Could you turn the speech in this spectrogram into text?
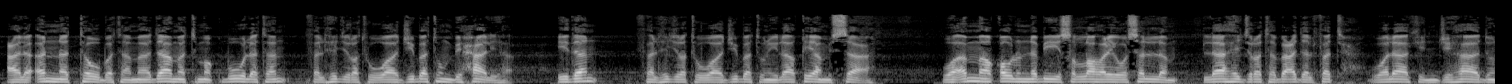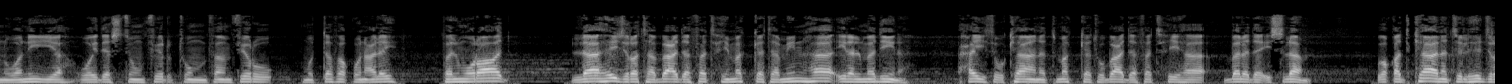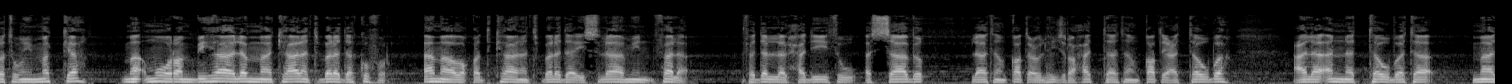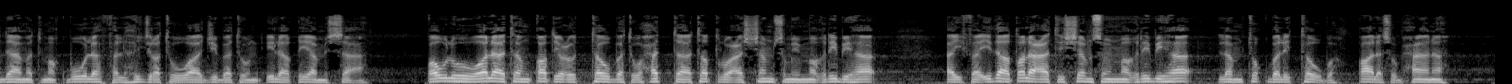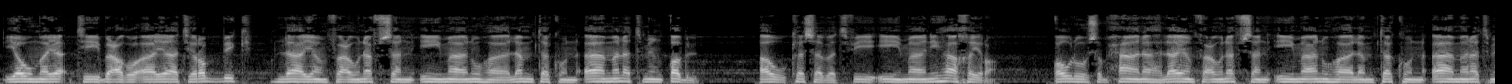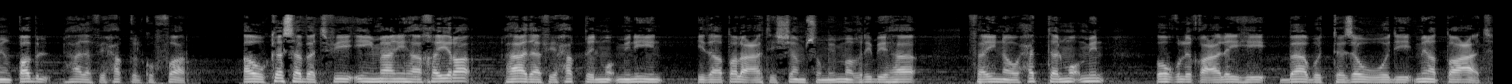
على أن التوبة ما دامت مقبولة فالهجرة واجبة بحالها. إذن فالهجرة واجبة إلى قيام الساعة. وأما قول النبي صلى الله عليه وسلم لا هجرة بعد الفتح ولكن جهاد ونية وإذا استنفرتم فانفروا متفق عليه. فالمراد لا هجرة بعد فتح مكة منها إلى المدينة حيث كانت مكة بعد فتحها بلد إسلام. وقد كانت الهجرة من مكة مأمورا بها لما كانت بلد كفر أما وقد كانت بلد إسلام فلا. فدل الحديث السابق لا تنقطع الهجرة حتى تنقطع التوبة. على أن التوبة ما دامت مقبولة فالهجرة واجبة إلى قيام الساعة. قوله ولا تنقطع التوبة حتى تطلع الشمس من مغربها أي فإذا طلعت الشمس من مغربها لم تقبل التوبة. قال سبحانه يوم يأتي بعض آيات ربك لا ينفع نفسا إيمانها لم تكن آمنت من قبل. أو كسبت في إيمانها خيرا. قوله سبحانه لا ينفع نفسا إيمانها لم تكن آمنت من قبل هذا في حق الكفار. أو كسبت في إيمانها خيرا هذا في حق المؤمنين. إذا طلعت الشمس من مغربها فإنه حتى المؤمن أغلق عليه باب التزود من الطاعات.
